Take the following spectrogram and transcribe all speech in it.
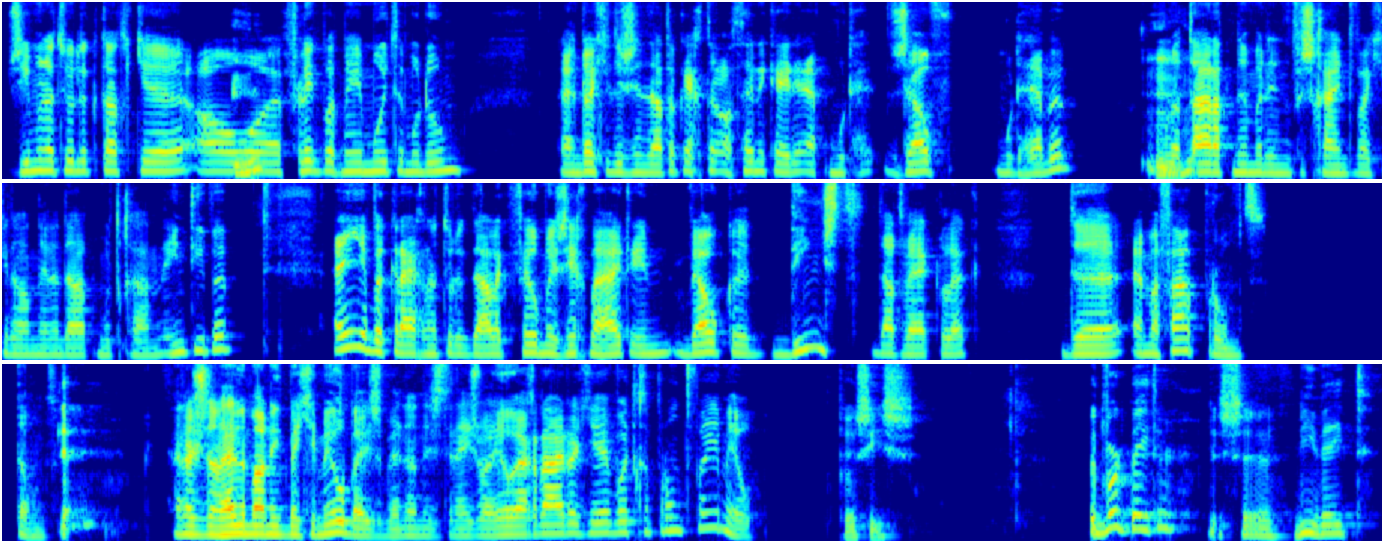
zien we natuurlijk dat je al mm -hmm. flink wat meer moeite moet doen. En dat je dus inderdaad ook echt de Authenticator app moet zelf moet hebben. Mm -hmm. Omdat daar het nummer in verschijnt wat je dan inderdaad moet gaan intypen. En je, we krijgen natuurlijk dadelijk veel meer zichtbaarheid in welke dienst daadwerkelijk de MFA-prompt toont. Ja. En als je dan helemaal niet met je mail bezig bent, dan is het ineens wel heel erg raar dat je wordt geprompt voor je mail. Precies. Het wordt beter, dus uh, wie weet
